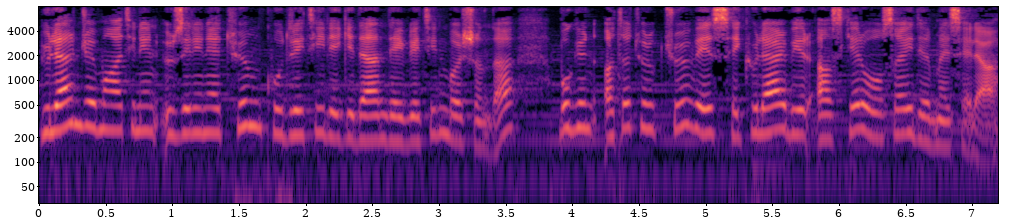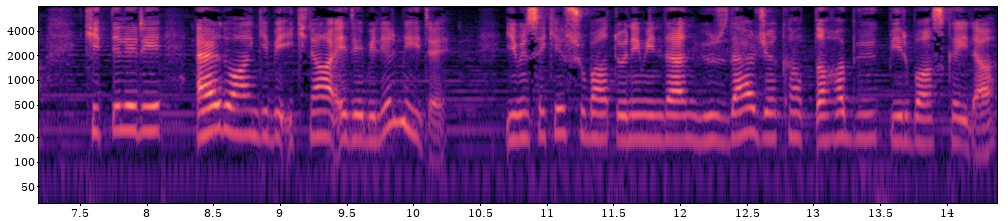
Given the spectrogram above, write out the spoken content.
Gülen cemaatinin üzerine tüm kudretiyle giden devletin başında bugün Atatürkçü ve seküler bir asker olsaydı mesela kitleleri Erdoğan gibi ikna edebilir miydi? 28 Şubat döneminden yüzlerce kat daha büyük bir baskıyla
